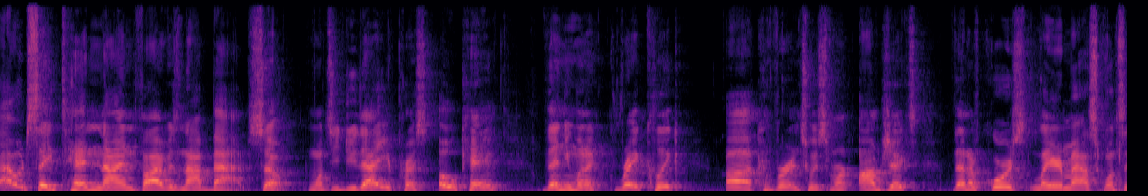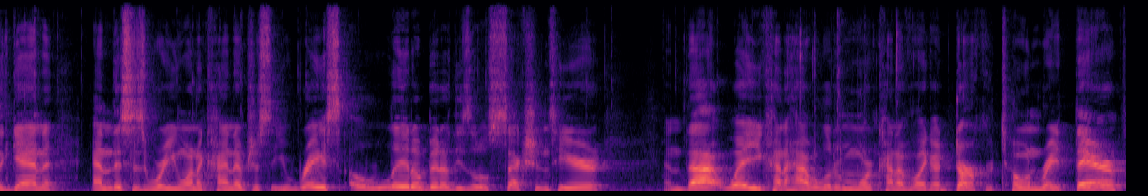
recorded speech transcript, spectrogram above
I would say 10, 9, 5 is not bad. So once you do that, you press OK. Then you want to right click, uh, convert into a smart object. Then, of course, layer mask once again, and this is where you want to kind of just erase a little bit of these little sections here. And that way you kind of have a little more kind of like a darker tone right there.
